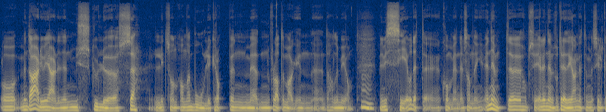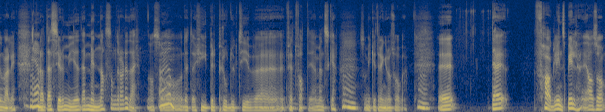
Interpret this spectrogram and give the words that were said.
Og, men da er det jo gjerne den muskuløse, litt sånn anabole kroppen med den flate magen eh, det handler mye om. Men vi ser jo dette komme i en del sammenhenger. Jeg nevnte, eller jeg nevnte for tredje gang dette med Silicon Valley. Ja. For der ser du mye, Det er menna som drar det der. Altså Å, ja. dette hyperproduktive, fettfattige mennesket Mm. som ikke trenger å sove. Eh, det er faglig innspill. Altså,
